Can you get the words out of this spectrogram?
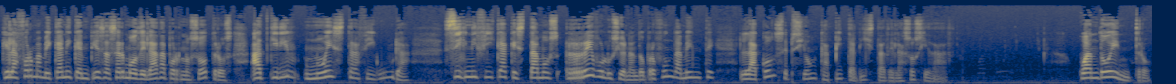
que la forma mecánica empieza a ser modelada por nosotros, a adquirir nuestra figura. Significa que estamos revolucionando profundamente la concepción capitalista de la sociedad. Cuando entro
